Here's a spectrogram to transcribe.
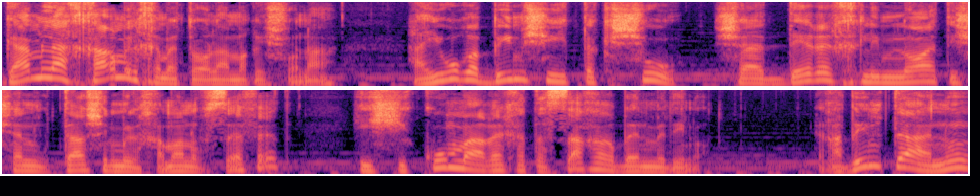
גם לאחר מלחמת העולם הראשונה, היו רבים שהתעקשו שהדרך למנוע את הישנותה של מלחמה נוספת היא שיקום מערכת הסחר בין מדינות. רבים טענו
